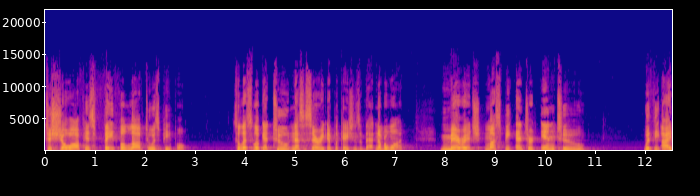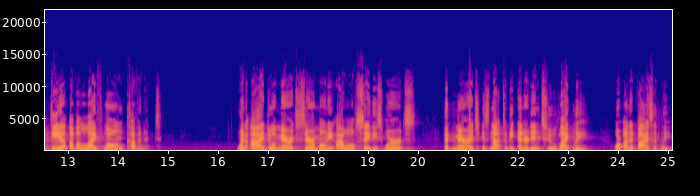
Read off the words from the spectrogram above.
to show off his faithful love to his people. So let's look at two necessary implications of that. Number one, marriage must be entered into with the idea of a lifelong covenant. When I do a marriage ceremony, I will say these words that marriage is not to be entered into lightly or unadvisedly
